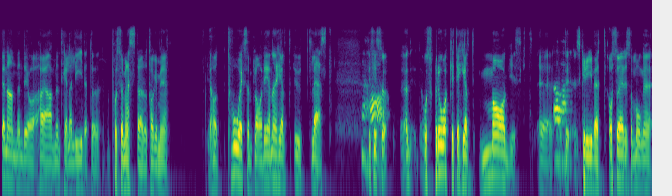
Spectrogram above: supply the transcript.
den använder jag, har jag använt hela livet och, på semestrar och tagit med. Jag har två exemplar, det ena är helt utläst. Det finns så, och språket är helt magiskt eh, Ja. skrivet och så är det så många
